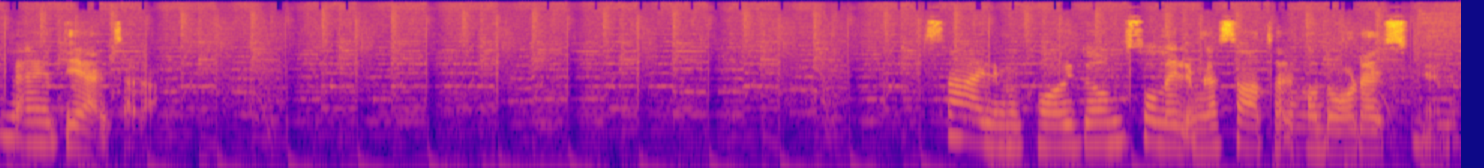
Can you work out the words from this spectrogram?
Ve diğer taraf. Sağ elimi koydum. Sol elimle sağ tarafa doğru esniyorum.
